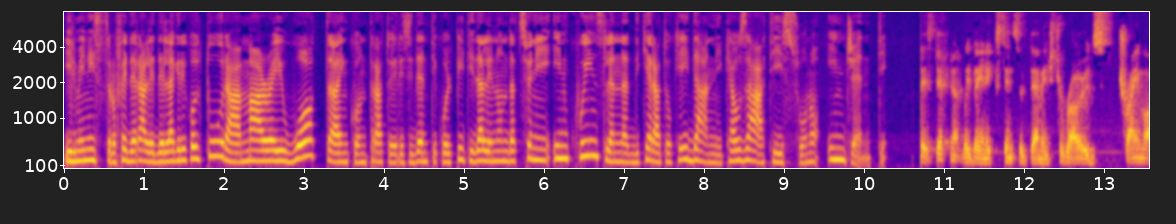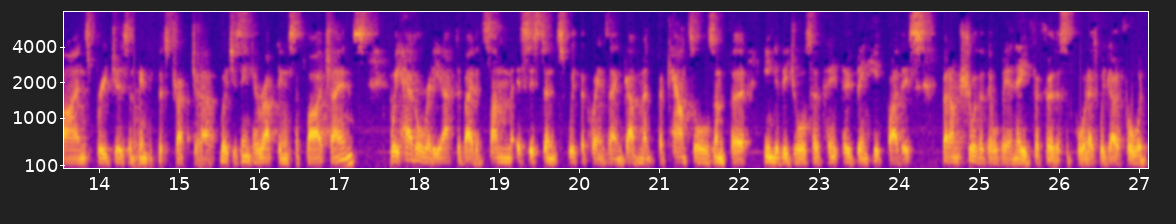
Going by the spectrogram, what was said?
Il ministro federale dell'agricoltura, Murray Watt, ha incontrato i residenti colpiti dalle inondazioni in Queensland, ha dichiarato che i danni causati sono ingenti. There's definitely been extensive damage to roads, train lines, bridges, and infrastructure, which is interrupting supply chains. We have already activated some assistance with the Queensland Government for councils and for individuals who've, been hit by this, but I'm sure that there will be a need for further support as we go forward.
